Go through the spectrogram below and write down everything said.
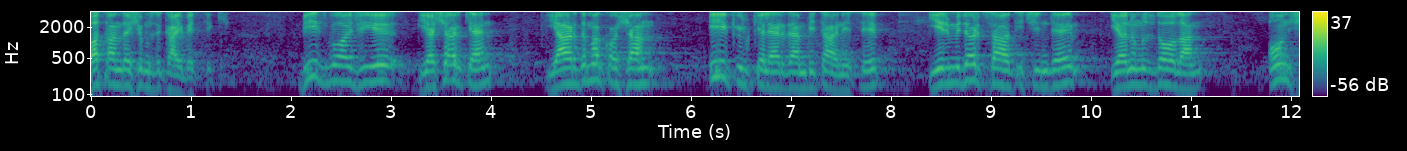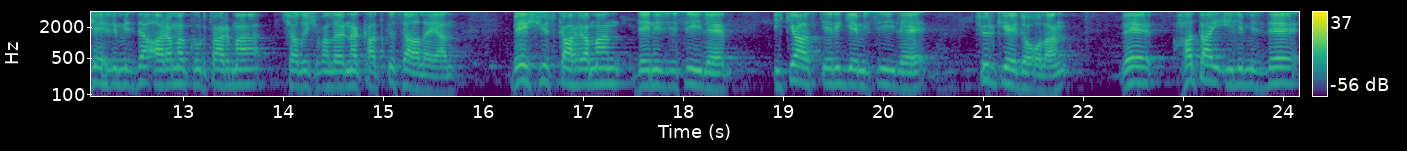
vatandaşımızı kaybettik. Biz bu acıyı yaşarken yardıma koşan ilk ülkelerden bir tanesi 24 saat içinde yanımızda olan 10 şehrimizde arama kurtarma çalışmalarına katkı sağlayan 500 kahraman denizcisiyle, iki askeri gemisiyle Türkiye'de olan ve Hatay ilimizde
